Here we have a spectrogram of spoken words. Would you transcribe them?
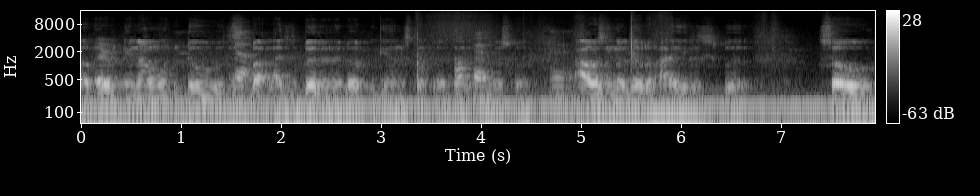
of everything I want to do. It's just Yeah. about like just building it up again and stuff like that. Okay. You know? So Yeah. I was in a little hiatus, but so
